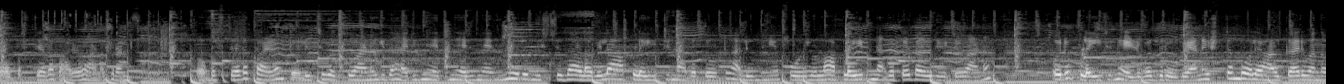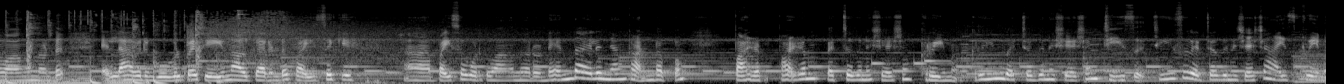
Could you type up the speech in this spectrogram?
റോബസ്റ്റയുടെ പഴമാണ് ഫ്രണ്ട്സ് റോബസ്റ്റയുടെ പഴം തൊലിച്ച് വെക്കുകയാണെങ്കിൽ ഇത് അരിഞ്ഞരിഞ്ഞരിഞ്ഞരിഞ്ഞ് ഒരു നിശ്ചിത അളവിൽ ആ പ്ലേറ്റിനകത്തോട്ട് അലൂമിനിയം ഫോയിലുള്ള ആ പ്ലേറ്റിനകത്തോട്ട് അത് ഇടുകയാണ് ഒരു പ്ലേറ്റിന് എഴുപത് രൂപയാണ്. ഇഷ്ടം പോലെ ആൾക്കാർ വന്ന് വാങ്ങുന്നുണ്ട്. എല്ലാവരും ഗൂഗിൾ പേ ചെയ്യുന്ന ആൾക്കാരുണ്ട്. പൈസയ്ക്ക് പൈസ കൊടുത്ത് വാങ്ങുന്നവരുണ്ട്. എന്തായാലും ഞാൻ കണ്ടപ്പം പഴം പഴം വെച്ചതിന് ശേഷം ക്രീം ക്രീം വെച്ചതിന് ശേഷം ചീസ് ചീസ് വെച്ചതിന് ശേഷം ഐസ്ക്രീം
